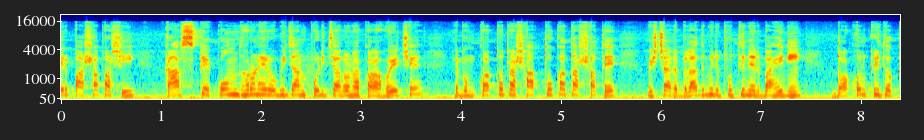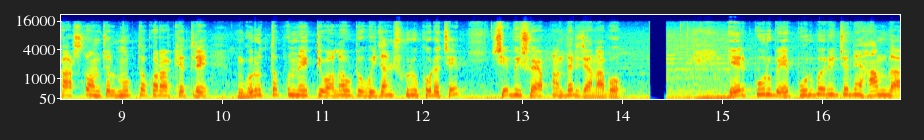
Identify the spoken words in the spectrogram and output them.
এর পাশাপাশি কার্সকে কোন ধরনের অভিযান পরিচালনা করা হয়েছে এবং কতটা সার্থকতার সাথে মিস্টার ভ্লাদিমির পুতিনের বাহিনী দখলকৃত কার্স অঞ্চল মুক্ত করার ক্ষেত্রে গুরুত্বপূর্ণ একটি অল আউট অভিযান শুরু করেছে, সে বিষয়ে আপনাদের জানাব। এর পূর্বে, পূর্ব রিজনে হামলা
